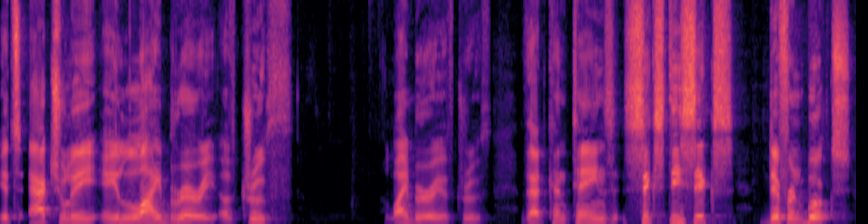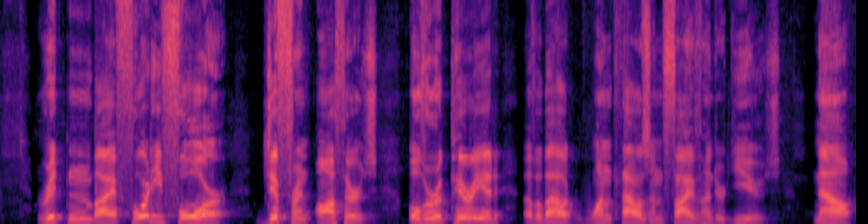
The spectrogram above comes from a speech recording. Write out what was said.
it's actually a library of truth. A library of truth that contains 66 different books written by 44 different authors over a period of about 1,500 years. Now,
